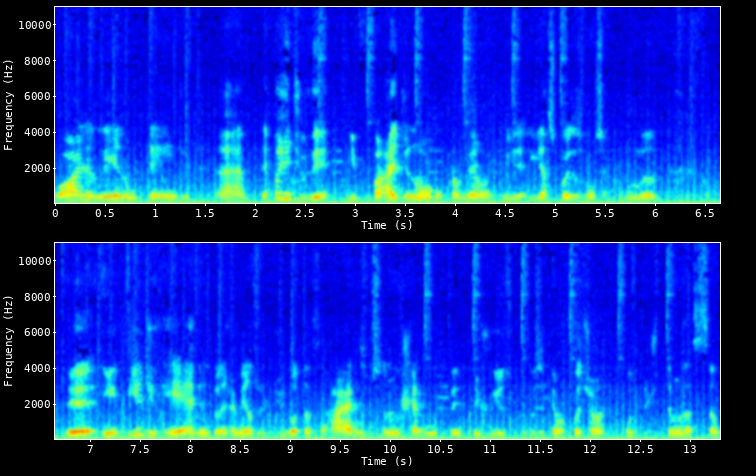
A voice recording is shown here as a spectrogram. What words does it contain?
olha, lê, não entende. É, depois a gente vê e vai de novo o problema e, e as coisas vão se acumulando. É, em via de regra, em planejamento de outras áreas, você não enxerga muito bem o prejuízo, porque você tem uma coisa chamada custo de transação.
